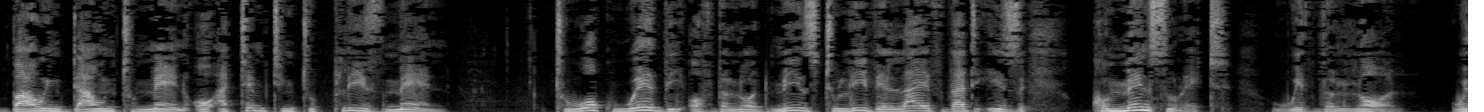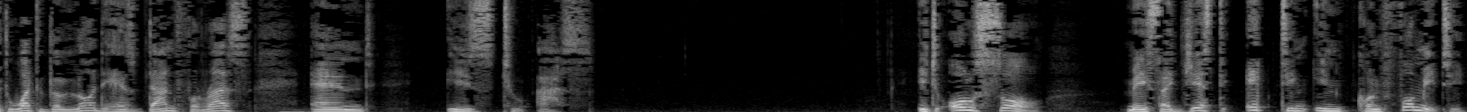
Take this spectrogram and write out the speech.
bowing down to men or attempting to please men. To walk worthy of the Lord means to live a life that is commensurate with the Lord, with what the Lord has done for us and is to us. It also may suggest acting in conformity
